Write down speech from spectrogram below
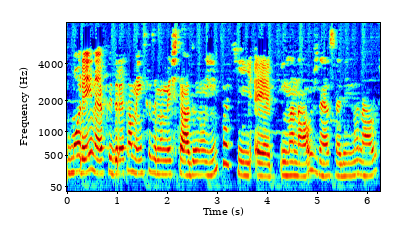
morei, né, fui diretamente fazer meu mestrado no INPA, que é em Manaus, né, a sede é em Manaus.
